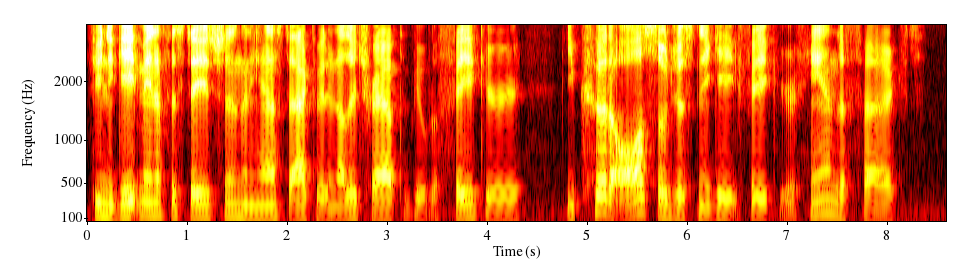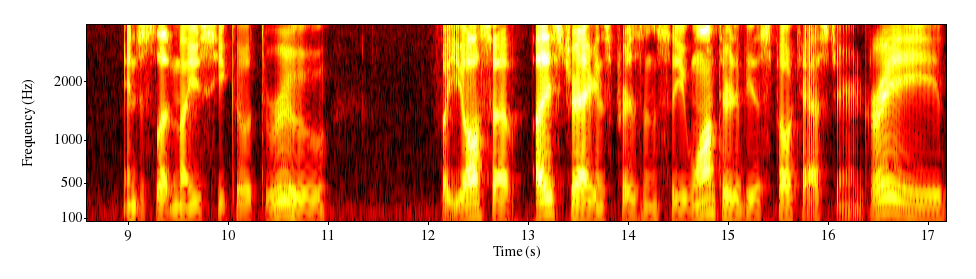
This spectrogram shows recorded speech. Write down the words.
if you negate manifestation, then he has to activate another trap to be able to faker. You could also just negate faker hand effect and just let Meluseek go through but you also have Ice Dragon's Prison, so you want there to be a spellcaster in Grave.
